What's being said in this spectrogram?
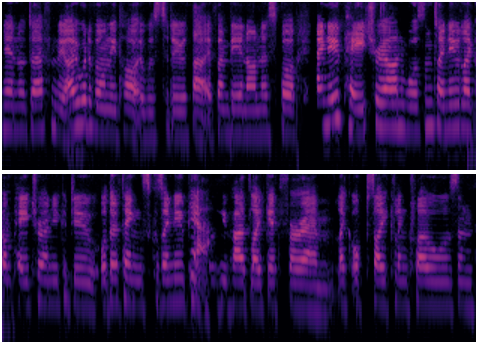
Yeah, no, definitely. I would have only thought it was to do with that, if I'm being honest. But I knew Patreon wasn't. I knew like on Patreon you could do other things because I knew people Yeah. who had like it for um like upcycling clothes and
